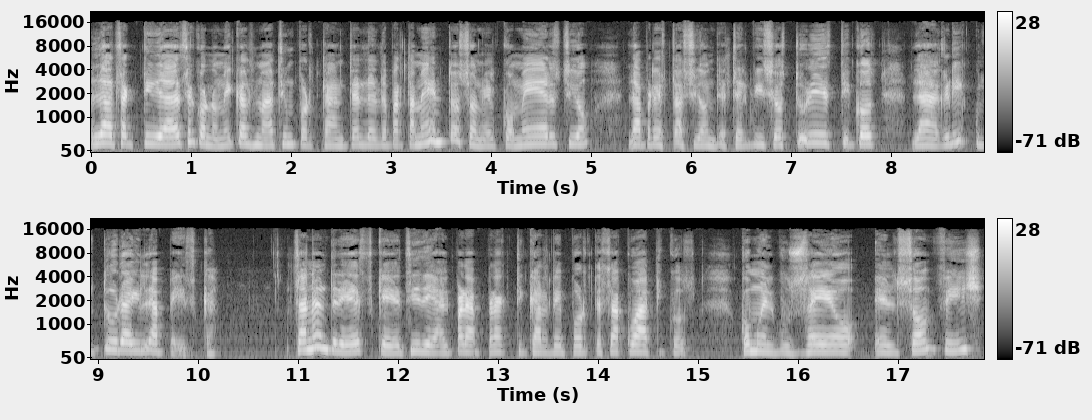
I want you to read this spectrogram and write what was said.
Las actividades económicas más importantes del departamento son el comercio, la prestación de servicios turísticos, la agricultura y la pesca. San Andrés, que es ideal para practicar deportes acuáticos como el buceo, el sunfish,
